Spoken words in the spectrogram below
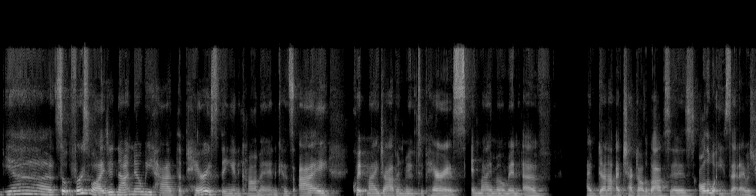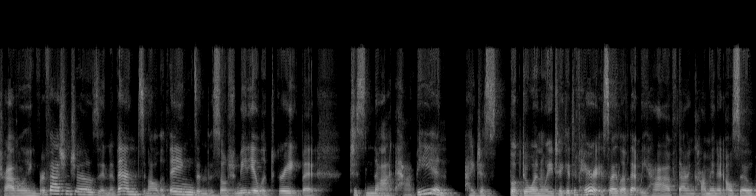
Yeah. So, first of all, I did not know we had the Paris thing in common because I quit my job and moved to Paris in my moment of I've done I've checked all the boxes, all the what you said. I was traveling for fashion shows and events and all the things and the social media looked great, but just not happy and I just booked a one-way ticket to Paris. So I love that we have that in common and also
